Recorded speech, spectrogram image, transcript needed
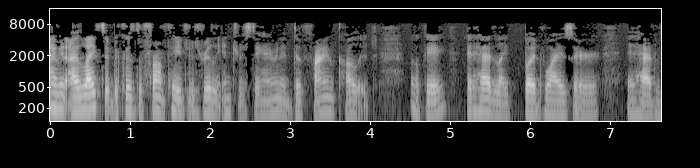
I mean I liked it because the front page was really interesting. I mean it defined college. Okay. It had like Budweiser, it had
